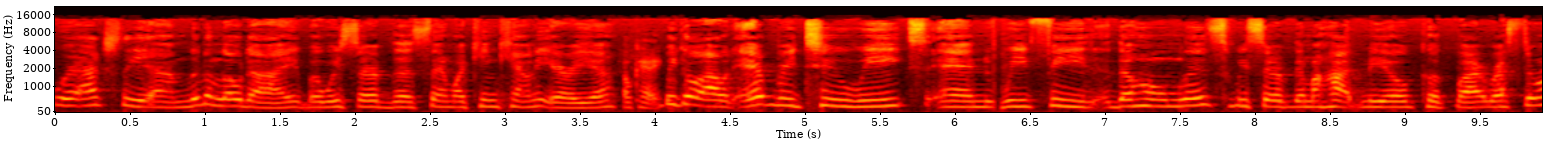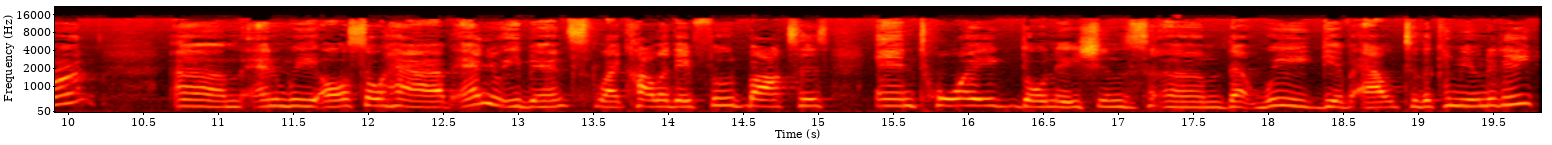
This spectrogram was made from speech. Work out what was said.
We're actually um, live in Lodi, but we serve the San Joaquin County area. Okay. We go out every two weeks and we feed the homeless. We serve them a hot meal cooked by a restaurant. Um, and we also have annual events like holiday food boxes and toy donations um, that we give out to the community.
